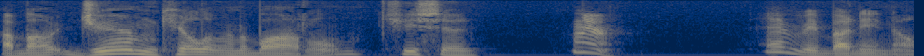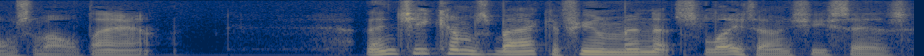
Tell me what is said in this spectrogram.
about germ killer in a bottle, she said, Yeah, everybody knows about that. Then she comes back a few minutes later and she says,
